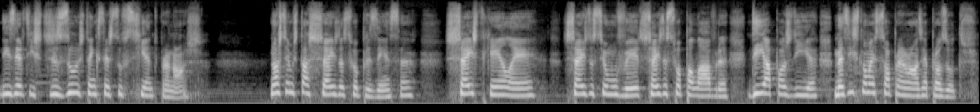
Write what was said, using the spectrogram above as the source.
dizer-te isto: Jesus tem que ser suficiente para nós. Nós temos que estar cheios da Sua presença, cheios de quem Ele é, cheios do Seu mover, cheios da Sua palavra, dia após dia. Mas isso não é só para nós, é para os outros.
